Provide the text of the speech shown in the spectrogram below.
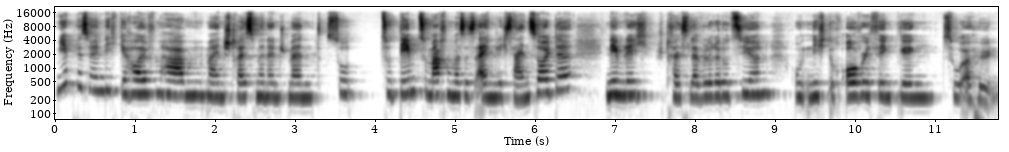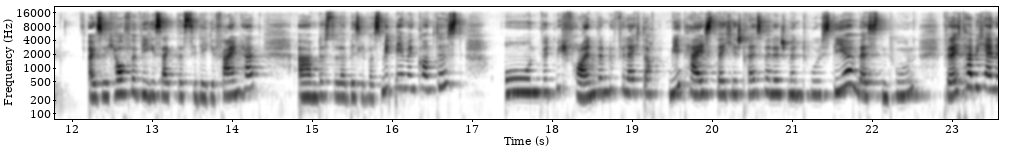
mir persönlich geholfen haben, mein Stressmanagement so zu dem zu machen, was es eigentlich sein sollte, nämlich Stresslevel reduzieren und nicht durch Overthinking zu erhöhen. Also ich hoffe, wie gesagt, dass sie dir gefallen hat, ähm, dass du da ein bisschen was mitnehmen konntest und würde mich freuen, wenn du vielleicht auch mit mir teilst, welche Stressmanagement-Tools dir am besten tun. Vielleicht habe ich eine,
